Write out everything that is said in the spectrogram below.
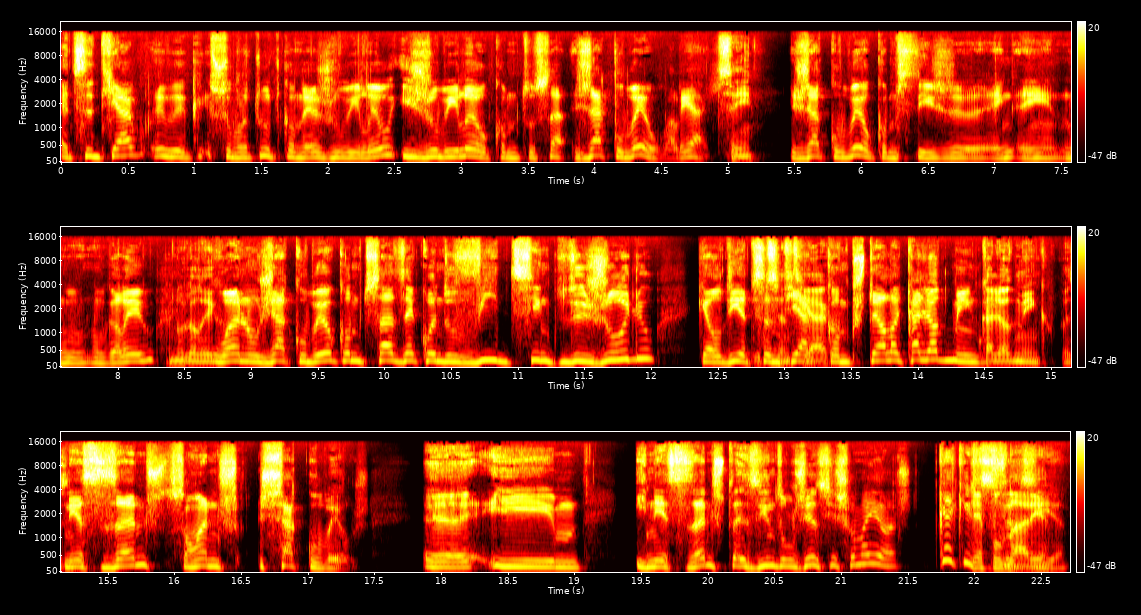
a de Santiago, eh, sobretudo quando é jubileu, e jubileu, como tu sabes, Jacobeu, aliás. Sim. Jacobeu, como se diz eh, em, em, no, no, galego. no, galego. O ano Jacobeu, como tu sabes, é quando o 25 de julho, que é o dia de, Santiago, Santiago, de Compostela, calha ao domingo. Calha ao domingo. É. Nesses anos, são anos Jacobeus. Uh, e e nesses anos as indulgências são maiores. Porquê é que isto é plenária.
